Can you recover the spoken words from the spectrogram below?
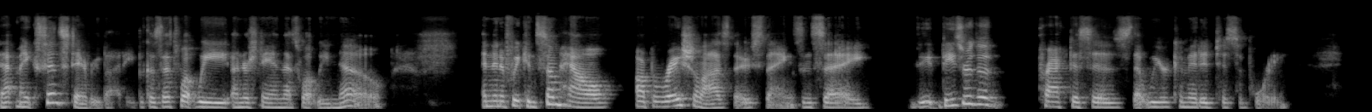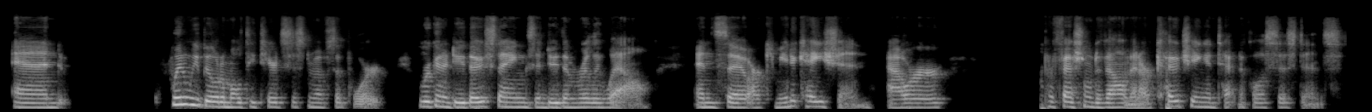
that makes sense to everybody because that's what we understand, that's what we know. And then if we can somehow operationalize those things and say, these are the practices that we are committed to supporting. And when we build a multi tiered system of support, we're going to do those things and do them really well. And so our communication, our professional development, our coaching and technical assistance,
